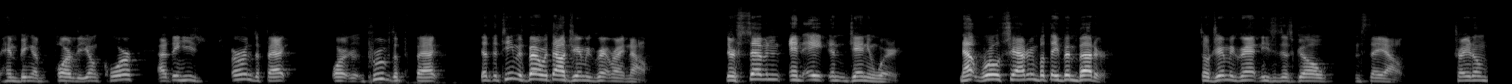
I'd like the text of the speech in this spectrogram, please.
him being a part of the young core. I think he's earned the fact or proved the fact that the team is better without Jerami Grant right now. They're seven and eight in January. Not world shattering, but they've been better. So Jerami Grant needs to just go and stay out. Trade him.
